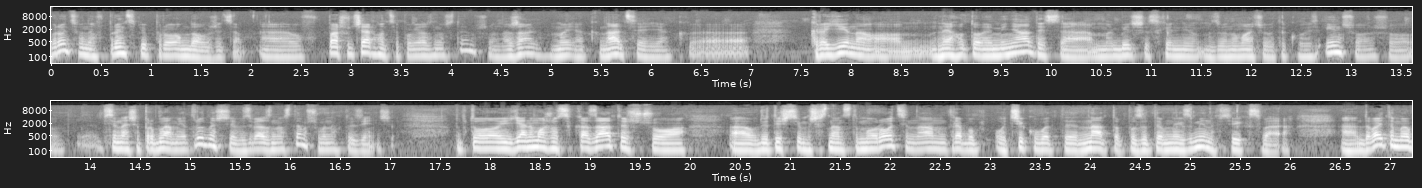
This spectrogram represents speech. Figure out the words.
році, вони в принципі продовжаться. Е, В першу чергу це пов'язано з тим, що, на жаль, ми як нація, як е, країна не готові мінятися. Ми більше схильні звинувачувати когось іншого, що всі наші проблеми і труднощі зв'язані з тим, що вони хтось інший. Тобто я не можу сказати, що е, в 2016 році нам треба очікувати надто позитивних змін в всіх сферах. Е, Давайте ми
